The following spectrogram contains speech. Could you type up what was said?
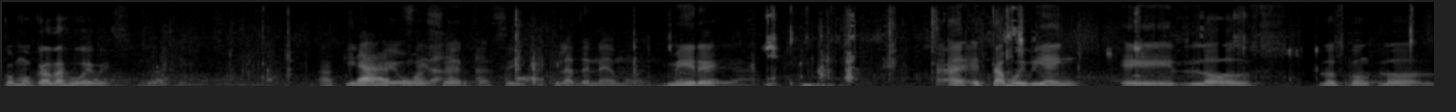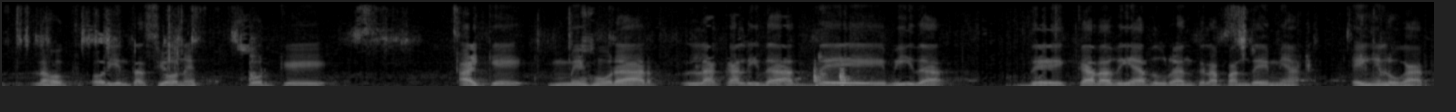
como cada jueves. Aquí la veo más cerca, sí. Aquí la tenemos. Mire, eh, está muy bien eh, los las orientaciones porque hay que mejorar la calidad de vida de cada día durante la pandemia en el hogar,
